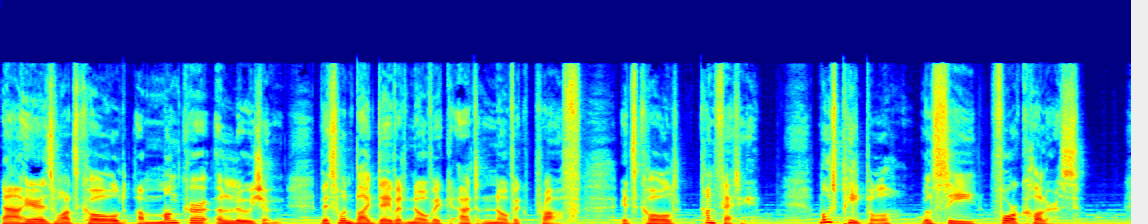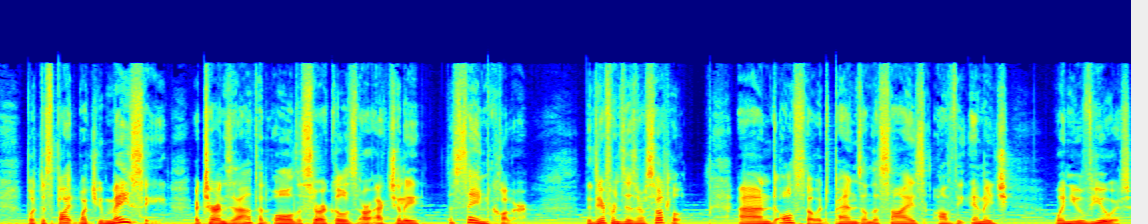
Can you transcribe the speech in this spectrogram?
Now, here's what's called a Munker illusion. This one by David Novick at Novick Prof. It's called confetti. Most people will see four colours. But despite what you may see, it turns out that all the circles are actually the same colour. The differences are subtle. And also, it depends on the size of the image when you view it,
